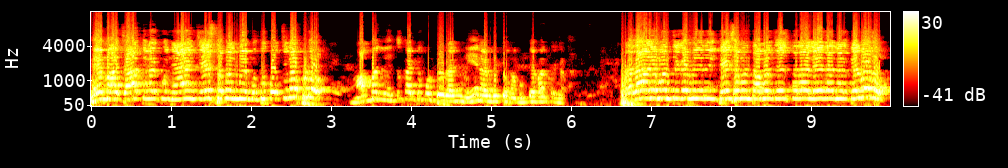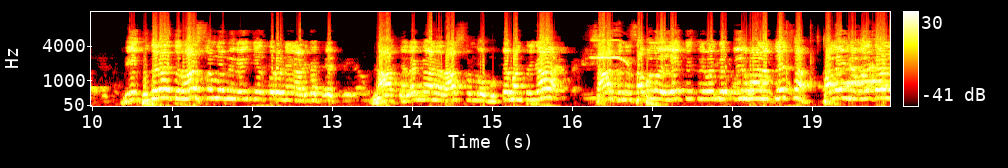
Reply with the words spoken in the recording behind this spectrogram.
మేము మా జాతులకు న్యాయం చేస్తామని మేము ముందుకు వచ్చినప్పుడు మమ్మల్ని ఎందుకు అడ్డుకుంటున్నారని నేను అడుగుతున్నా ముఖ్యమంత్రిగా. ప్రధానమంత్రిగా మీరు ఈ దేశం అంతా అమలు చేస్తారా లేదా నాకు తెలియదు. మీ గుజరాత్ రాష్ట్రంలో మీరు ఏం చేస్తారో నేను అడగట్లేదు. నా తెలంగాణ రాష్ట్రంలో ముఖ్యమంత్రిగా శాసనసభలో ఏకగ్రీవంగా తీర్మానం చేసిన బలైన వర్గాల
